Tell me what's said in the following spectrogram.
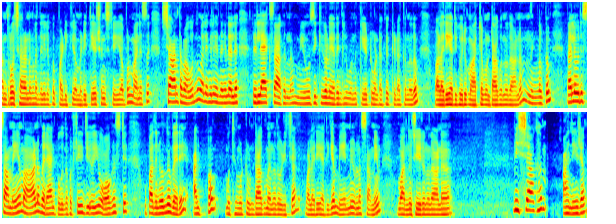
മന്ത്രോച്ചാരണങ്ങൾ എന്തെങ്കിലുമൊക്കെ പഠിക്കുക മെഡിറ്റേഷൻസ് ചെയ്യുക. അപ്പോൾ മനസ്സ് ശാന്തമാകുന്നു. അല്ലെങ്കിൽ എന്തെങ്കിലും നല്ല റിലാക്സ് ആകുന്ന മ്യൂസിക്കുകൾ ഏതെങ്കിലും ഒന്ന് കേട്ടുകൊണ്ടൊക്കെ കിടക്കുന്നതും വളരെയധികം ഒരു മാറ്റം ഉണ്ടാകുന്നതാണ് നിങ്ങൾക്കും നല്ലൊരു സമയമാണ് വരാൻ പോകുന്നത്. പക്ഷേ ഈ ഓഗസ്റ്റ് പതിനൊന്ന് വരെ അല്പം ബുദ്ധിമുട്ടുണ്ടാകുമെന്നതൊഴിച്ചാൽ വളരെയധികം മേന്മയുള്ള സമയം വന്നു ചേരുന്നതാണ്. വിശാഖം അനിഴം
